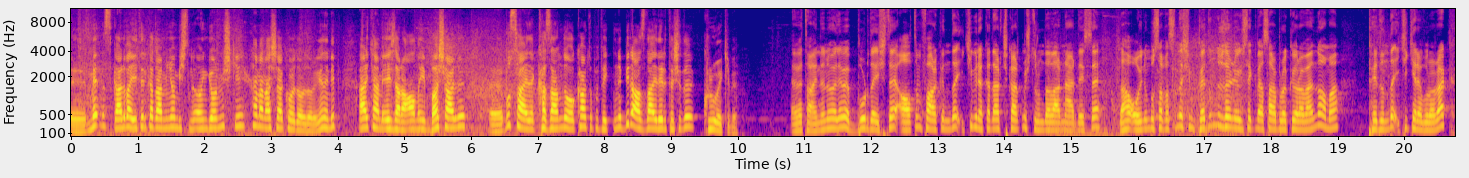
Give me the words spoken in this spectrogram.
E, Madness galiba yeteri kadar minyon biçtiğini öngörmüş ki hemen aşağı koridora doğru yönelip erken bir ejderha almayı başardı. E, bu sayede kazandığı o kartopu efektini biraz daha ileri taşıdı Crew ekibi. Evet aynen öyle ve burada işte altın farkında 2000'e kadar çıkartmış durumdalar neredeyse. Daha oyunun bu safhasında şimdi Pedon'un üzerine yüksek bir hasar bırakıyor Ravenno ama Pedon'da iki kere vurarak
